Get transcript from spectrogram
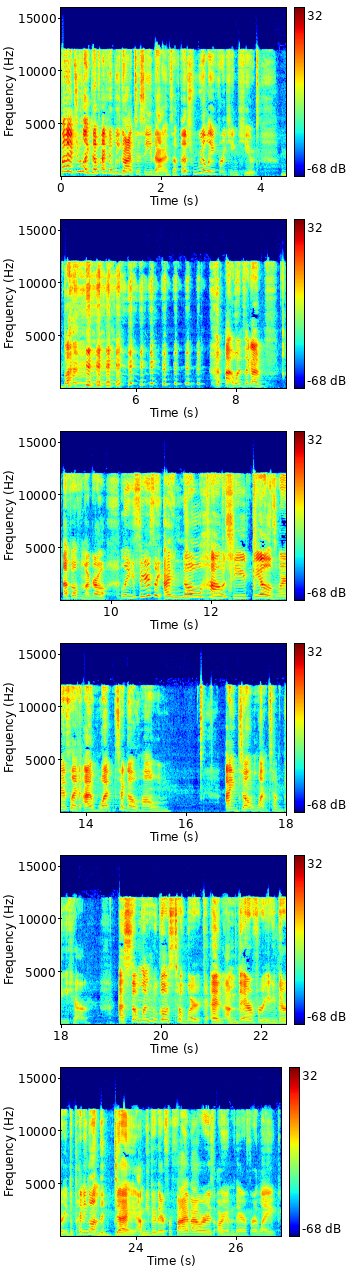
but I do like the fact that we got to see that and stuff that's really freaking cute but uh, once again I feel for my girl. Like seriously, I know how she feels where it's like I want to go home. I don't want to be here. As someone who goes to work and I'm there for either, depending on the day, I'm either there for five hours or I'm there for like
